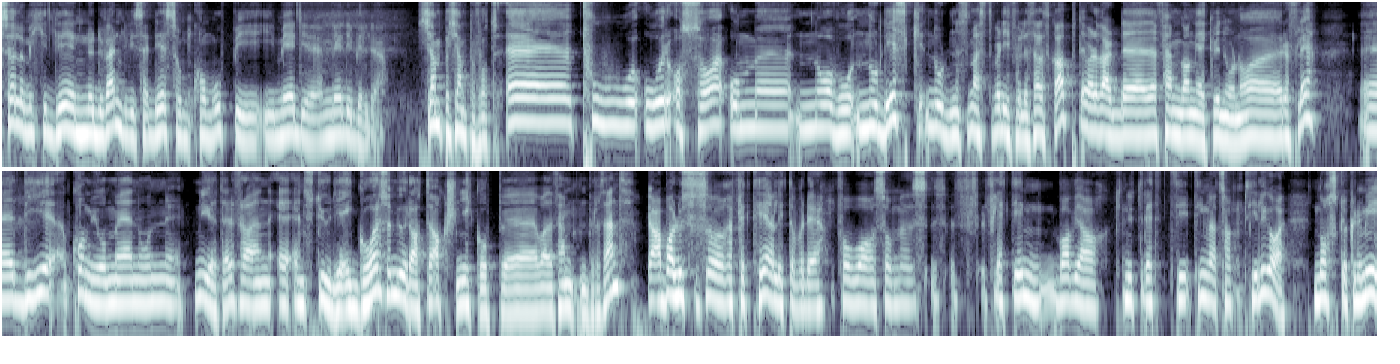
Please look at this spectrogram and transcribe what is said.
selv, om ikke det nødvendigvis er det som kommer opp i, i medie, mediebildet. Kjempe, kjempeflott. Eh, to ord også om eh, Novo Nordisk, Nordens mest verdifulle selskap. Det var det verdt eh, fem ganger Equinor nå, røftlig. Eh, de kom jo med noen nyheter fra en, en, studie i går som gjorde at aksjen gikk opp eh, var det 15 Jeg har bare lyst til å reflektere litt over det, for å som flette inn hva vi har knyttet til ting vi har snakket om tidligere. Norsk økonomi.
